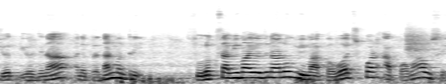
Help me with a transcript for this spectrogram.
જ્યોત યોજના અને પ્રધાનમંત્રી સુરક્ષા વીમા યોજનાનું વીમા કવચ પણ આપવામાં આવશે.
